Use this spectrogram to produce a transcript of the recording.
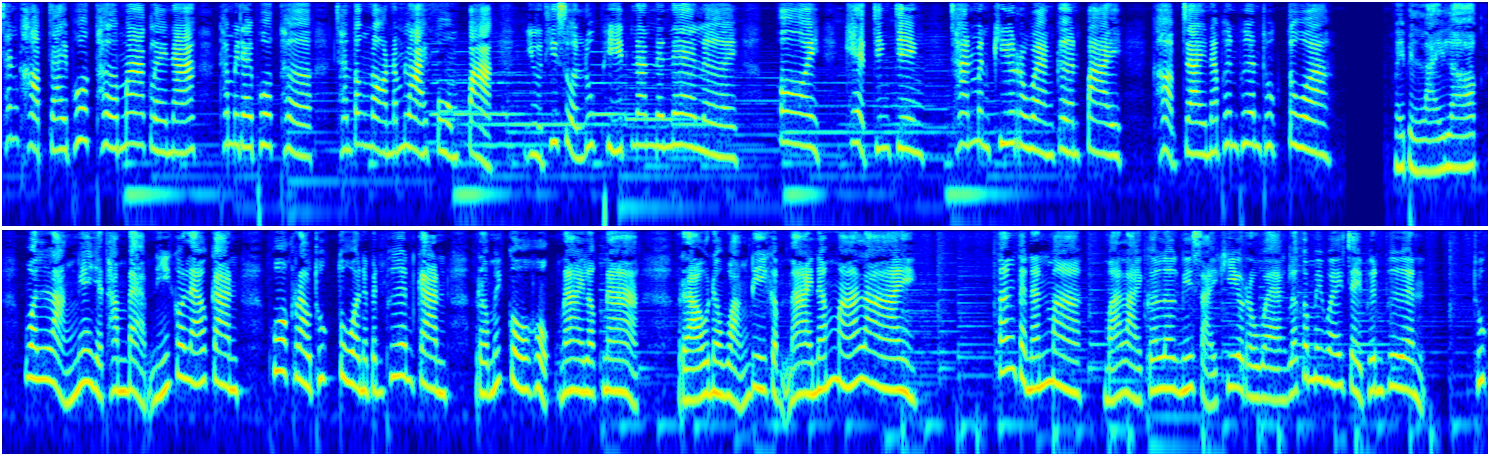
ฉันขอบใจพวกเธอมากเลยนะ ถ้าไม่ได้พวกเธอ ฉันต้องนอนน้ำลายฟูมปาก อยู่ที่สวนลูกพีชนั่นแน่ ๆ เลย โอ้ยเข็ดจริงๆ ฉันมันขี้ระแวงเกินไป ขอบใจนะเพื่อนๆทุกตัว ไม่เป็นไรหรอก วันหลังเนี่ยอย่าทำแบบนี้ก็แล้วกัน พวกเราทุกตัวเนี่ยเป็นเพื่อนกัน เราไม่โกหกนายหรอกนาเราเนะหวังดีกับนายน้ำม้าลาย ตั้งแต่นั้นมาม้าลายก็เลิกนิสัยขี้ระแวงแล้วก็ไม่ไว้ใจเพื่อนๆทุก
